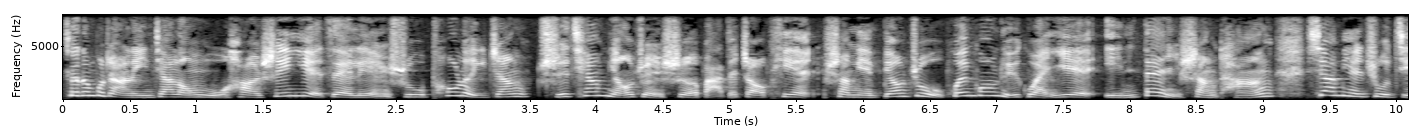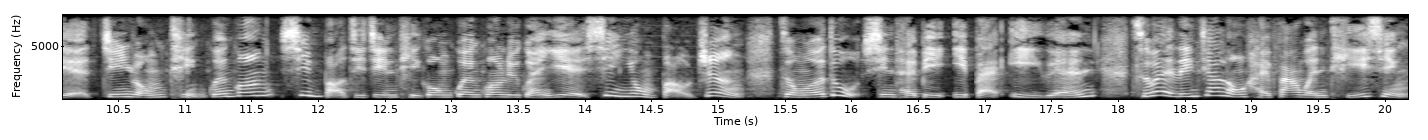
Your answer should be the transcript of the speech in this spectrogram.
交通部长林佳龙五号深夜在脸书 PO 了一张持枪瞄准射靶的照片，上面标注“观光旅馆业银弹上膛”，下面注解“金融挺观光，信保基金提供观光旅馆业信用保证，总额度新台币一百亿元”。此外，林佳龙还发文提醒，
